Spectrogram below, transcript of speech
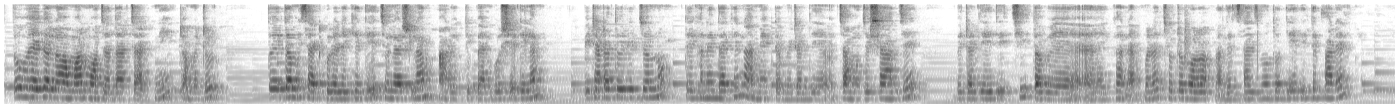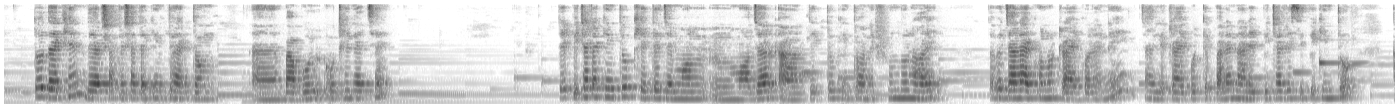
তো হয়ে গেল আমার মজাদার চাটনি টমেটোর। তো এটা আমি সাইড করে রেখে দিয়ে চলে আসলাম, আর একটি প্যান বসিয়ে দিলাম পিঠাটা তৈরির জন্য। তো এখানে দেখেন আমি একটা বেটার দিয়ে, চামচের সাহায্যে বেটার দিয়ে দিচ্ছি। তবে এখানে আপনারা ছোট বড় আপনাদের সাইজ মতো দিয়ে দিতে পারেন। তো দেখেন, দেওয়ার সাথে সাথে কিন্তু একদম বাবুল উঠে গেছে। তো পিঠাটা কিন্তু খেতে যেমন মজার আর দেখতেও কিন্তু অনেক সুন্দর হয়। তবে যারা এখনও ট্রাই করেনি চাইলে ট্রাই করতে পারেন। আর এই পিঠার রেসিপি কিন্তু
